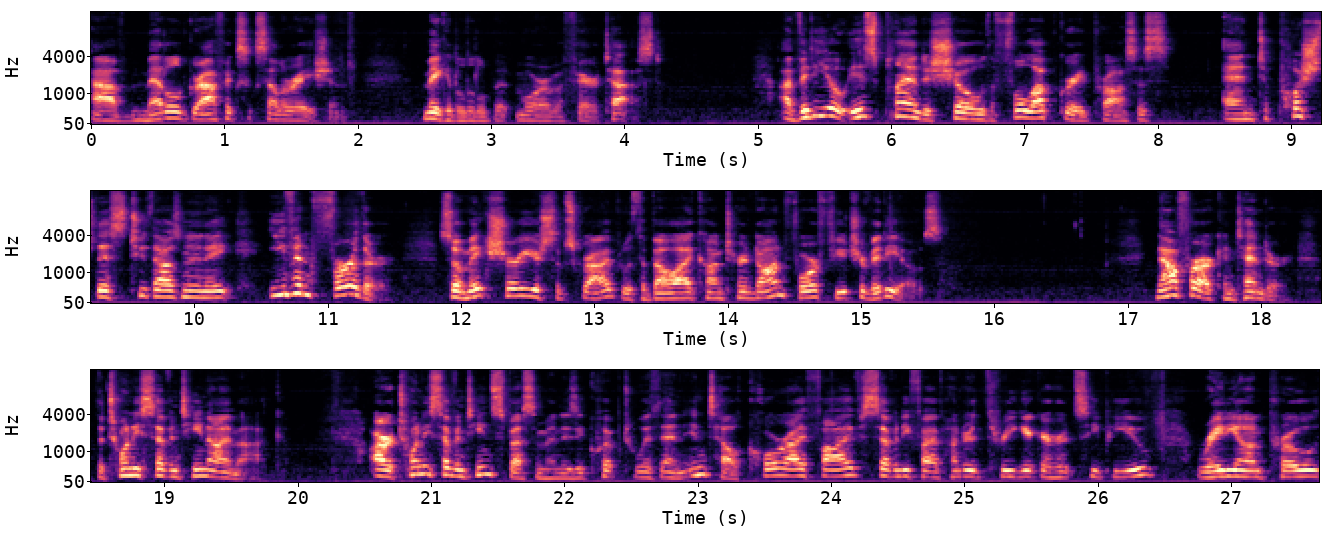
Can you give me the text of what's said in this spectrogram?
have metal graphics acceleration. Make it a little bit more of a fair test. A video is planned to show the full upgrade process and to push this 2008 even further. So make sure you're subscribed with the bell icon turned on for future videos. Now for our contender, the 2017 iMac. Our 2017 specimen is equipped with an Intel Core i5 7500 3GHz CPU, Radeon Pro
